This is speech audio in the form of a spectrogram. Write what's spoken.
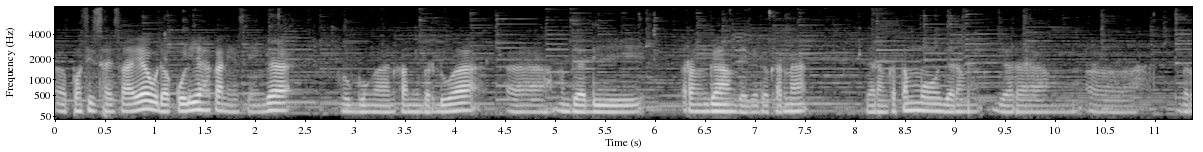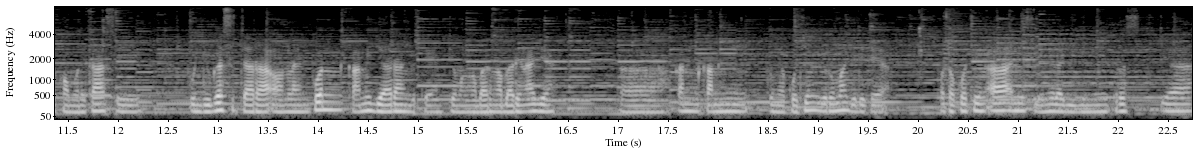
uh, posisi saya udah kuliah kan ya sehingga hubungan kami berdua uh, menjadi renggang kayak gitu. Karena jarang ketemu jarang jarang uh, berkomunikasi. Pun juga secara online pun kami jarang gitu ya. Cuma ngabar-ngabarin aja. Uh, kan kami punya kucing di rumah jadi kayak foto kucing ah ini sih ini lagi gini. Terus ya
